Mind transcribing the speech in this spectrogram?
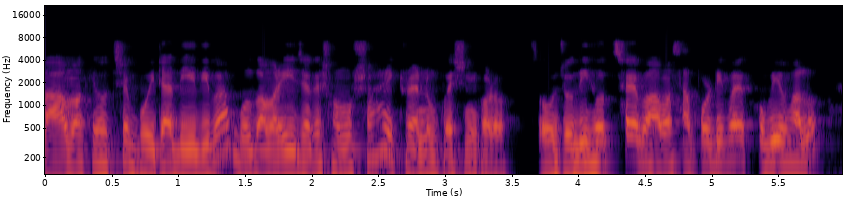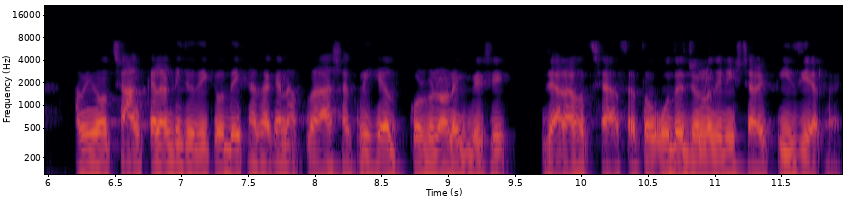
বাবা মাকে হচ্ছে বইটা দিয়ে দিবা, বলব আমার এই জায়গায় সমস্যা হয়, একটু র্যান্ডম কোয়েশ্চেন করো। তো যদি হচ্ছে বাবা মা সাপোর্টিভ হয়, খুবই ভালো। আমি হচ্ছে আঙ্কেল আন্টি যদি কেউ দেখে থাকেন, আপনারা আশা করি হেল্প করবেন অনেক বেশি, যারা হচ্ছে আছে। তো ওদের জন্য জিনিসটা একটু ইজিয়ার হয়।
